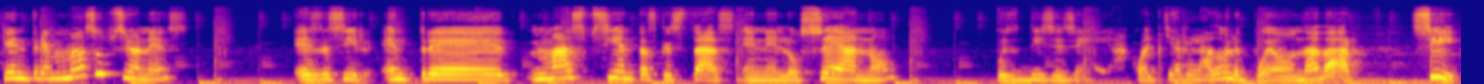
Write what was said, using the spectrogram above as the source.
Que entre más opciones, es decir, entre más sientas que estás en el océano, pues dices, eh, a cualquier lado le puedo nadar. Sí,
